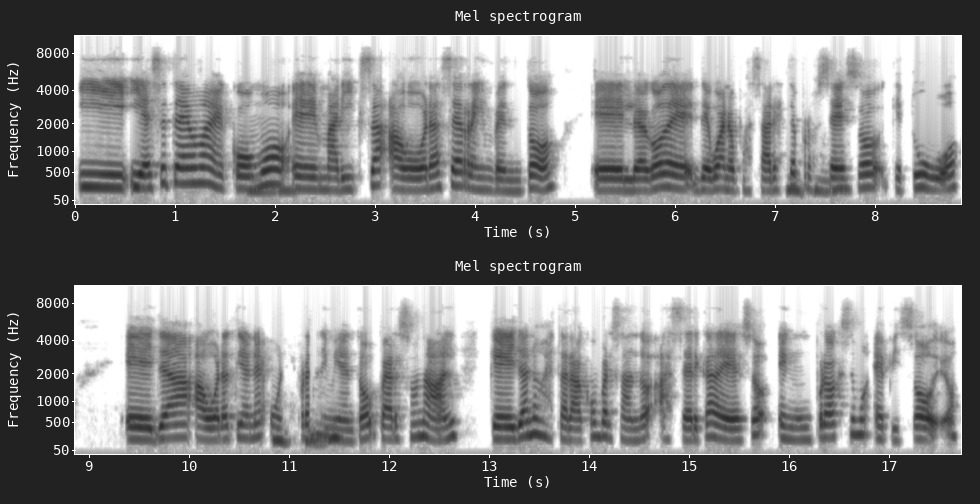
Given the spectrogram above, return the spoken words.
Y, y ese tema de cómo eh, Marixa ahora se reinventó eh, luego de, de, bueno, pasar este proceso que tuvo, ella ahora tiene un emprendimiento personal que ella nos estará conversando acerca de eso en un próximo episodio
